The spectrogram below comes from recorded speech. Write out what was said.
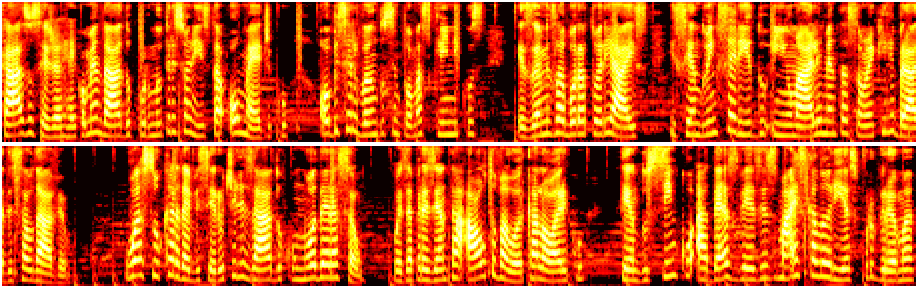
caso seja recomendado por nutricionista ou médico, observando sintomas clínicos, exames laboratoriais e sendo inserido em uma alimentação equilibrada e saudável. O açúcar deve ser utilizado com moderação, pois apresenta alto valor calórico, tendo 5 a 10 vezes mais calorias por grama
